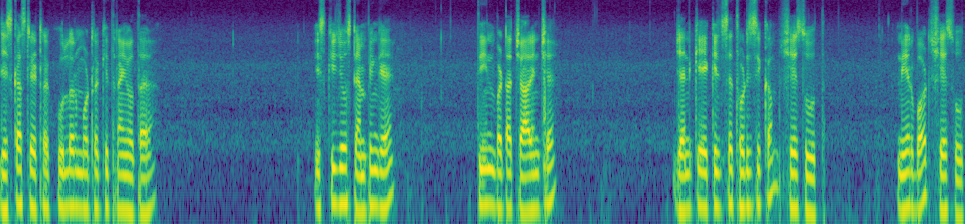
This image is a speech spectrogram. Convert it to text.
जिसका स्टेटर कूलर मोटर की तरह ही होता है। इसकी जो स्टैंपिंग है, तीन बटा चार इंच है। यानी कि एक इंच से थोड़ी सी कम छः सूत। नियर अबाउट छः सूत।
